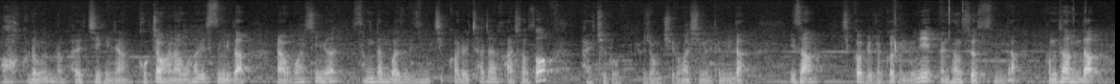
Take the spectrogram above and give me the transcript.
아 그러면 난 발치 그냥 걱정 안 하고 하겠습니다 라고 하시면 상담받으신 치과를 찾아가셔서 발치로 교정 치료 하시면 됩니다 이상 치과 교정과 전문의 안상수였습니다. 감사합니다.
